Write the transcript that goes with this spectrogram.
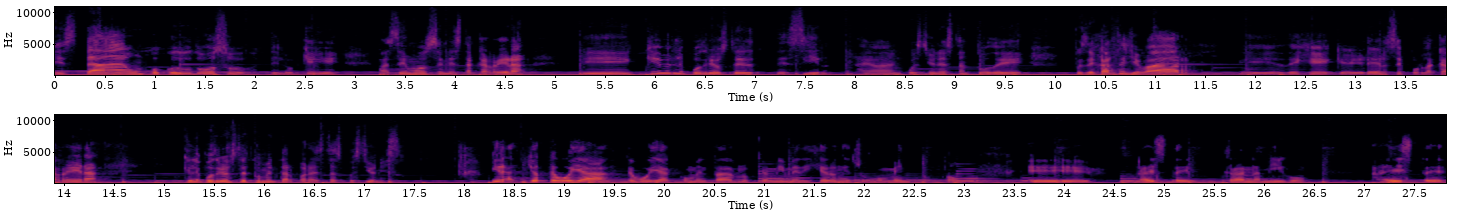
está un poco dudoso de lo que hacemos en esta carrera. Eh, ¿Qué le podría usted decir ah, en cuestiones tanto de pues dejarse llevar, deje quererse por la carrera? ¿Qué le podría usted comentar para estas cuestiones? Mira, yo te voy a te voy a comentar lo que a mí me dijeron en su momento, ¿no? Eh, a este gran amigo, a este,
